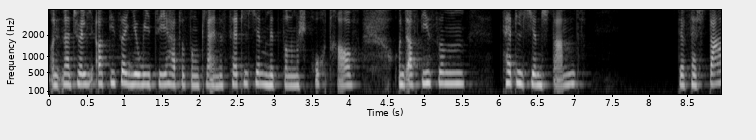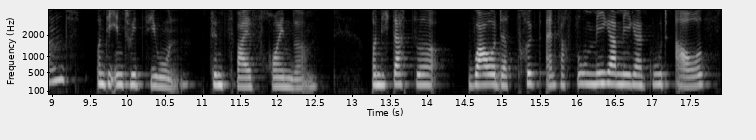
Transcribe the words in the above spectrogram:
Und natürlich auch dieser Yogi-Tee hatte so ein kleines Zettelchen mit so einem Spruch drauf. Und auf diesem Zettelchen stand, der Verstand und die Intuition sind zwei Freunde. Und ich dachte, wow, das drückt einfach so mega, mega gut aus,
